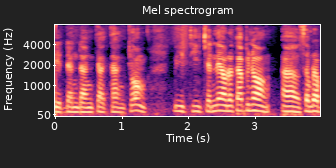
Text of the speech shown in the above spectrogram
ด็ดๆ ดัง ๆ จากทางช่อง BT Channel นะครับพี่น้องอ้าวสำหรับ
